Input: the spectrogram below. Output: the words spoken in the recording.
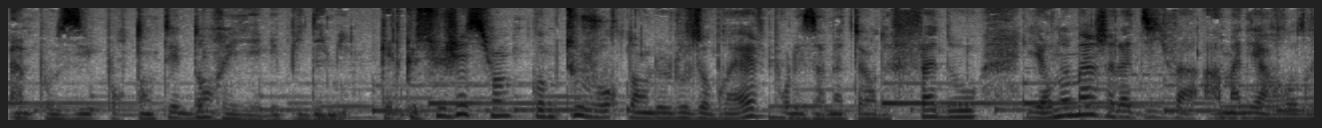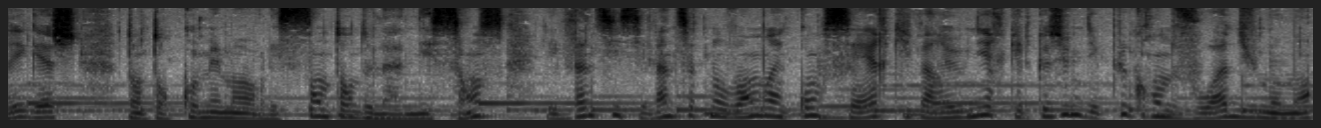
imposés pour tenter d'enrayer l'épidémie. Quelques suggestions, comme toujours dans le Luso Brève pour les amateurs de fado et en hommage à la diva Amalia Rodriguez, dont on commémore les 100 ans de la naissance, les 26 et 27 novembre, un concert qui va réunir quelques-unes des plus grandes voix du moment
